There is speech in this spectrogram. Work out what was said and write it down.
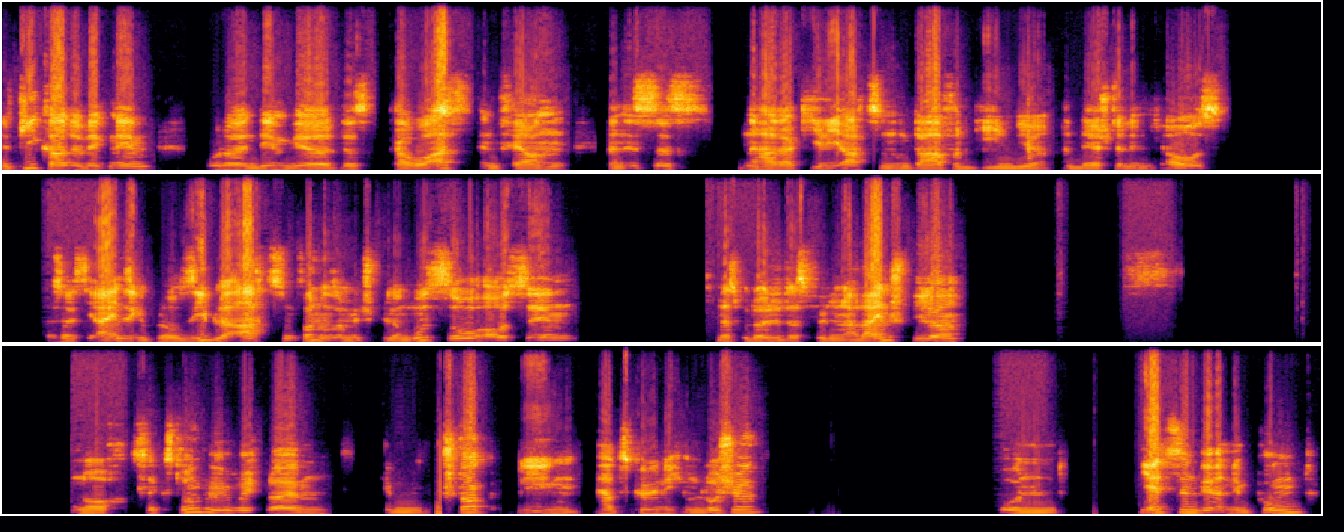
eine Pi-Karte wegnehmen oder indem wir das Karo Ass entfernen, dann ist es eine Harakiri 18 und davon gehen wir an der Stelle nicht aus. Das heißt, die einzige plausible 18 von unserem Mitspieler muss so aussehen. Das bedeutet, dass für den Alleinspieler noch sechs Trümpfe übrig bleiben. Im Stock liegen Herz König und Lusche. Und jetzt sind wir an dem Punkt,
